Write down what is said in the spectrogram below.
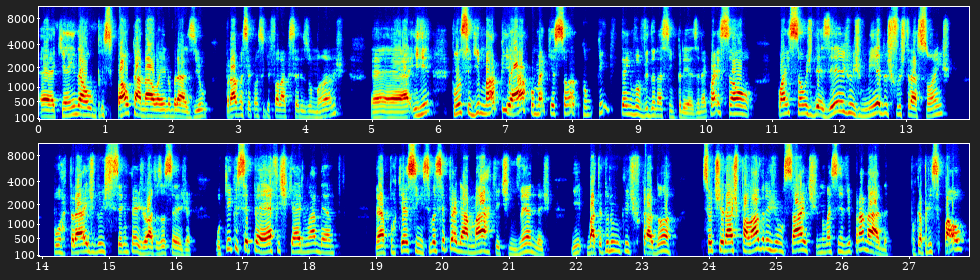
é, que ainda é o principal canal aí no Brasil para você conseguir falar com seres humanos, é, e conseguir mapear como é que são, quem está envolvido nessa empresa, né? Quais são, quais são os desejos, medos, frustrações por trás dos CNPJs, ou seja, o que, que os CPFs querem lá dentro. Né? Porque, assim, se você pegar marketing, vendas e bater tudo no liquidificador, se eu tirar as palavras de um site, não vai servir para nada, porque a principal,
